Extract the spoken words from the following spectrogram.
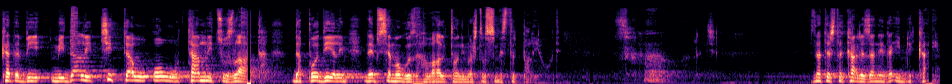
Kada bi mi dali čitavu ovu tamnicu zlata da podijelim, ne bi se mogu zahvaliti onima što su me strpali ovdje. Znate šta kaže za njega Ibn Kajim?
